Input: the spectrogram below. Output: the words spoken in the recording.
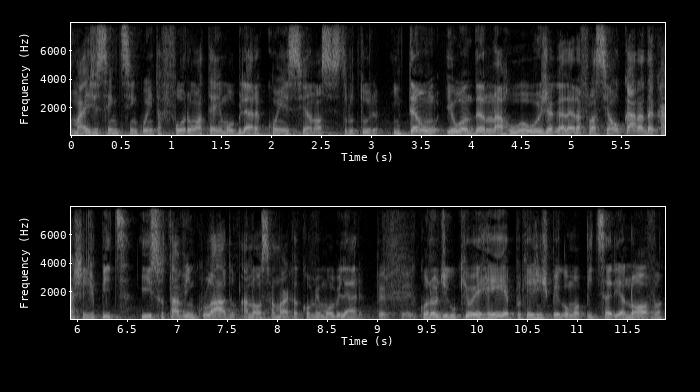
mais de 150 foram até a imobiliária conhecer a nossa estrutura. Então, eu andando na rua hoje, a galera fala assim: ó, o cara da caixa de pizza. E isso tá vinculado à nossa marca como imobiliária. Perfeito. Quando eu digo que eu errei, é porque a gente pegou uma pizzaria nova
